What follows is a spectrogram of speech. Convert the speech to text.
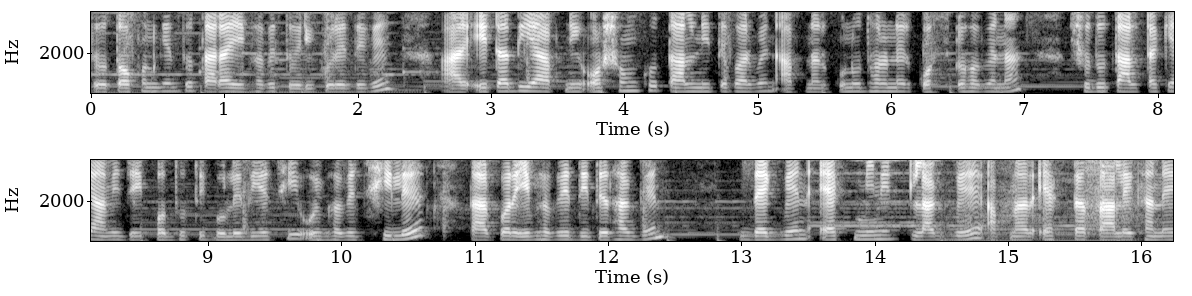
তো তখন কিন্তু তারা এইভাবে তৈরি করে দেবে। আর এটা দিয়ে আপনি অসংখ্য তাল নিতে পারবেন, আপনার কোনো ধরনের কষ্ট হবে না। শুধু তালটাকে আমি যেই পদ্ধতি বলে দিয়েছি, ওইভাবে ছিলে, তারপর এইভাবে দিতে থাকবেন। দেখবেন এক মিনিট লাগবে আপনার একটা তাল এখানে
